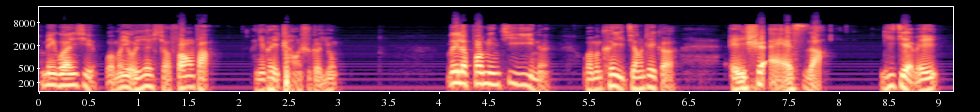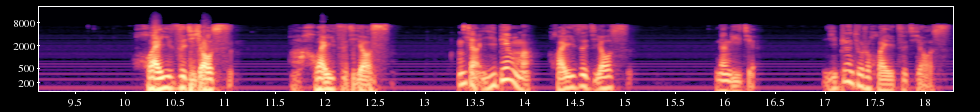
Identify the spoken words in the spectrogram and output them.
没关系，我们有一些小方法，你可以尝试着用。为了方便记忆呢，我们可以将这个 H S 啊理解为怀疑自己要死。啊，怀疑自己要死，你想一病嘛？怀疑自己要死，能理解。一病就是怀疑自己要死。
